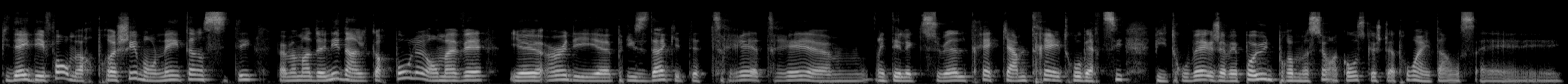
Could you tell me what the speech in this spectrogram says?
Puis des fois, on me reprochait mon intensité. Puis à un moment donné, dans le corpo, là, on m'avait, il y a un des euh, présidents qui était très, très euh, intellectuel, très calme, très introverti, puis il trouvait que j'avais pas eu une promotion à cause que j'étais trop intense. mais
